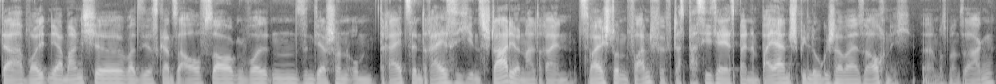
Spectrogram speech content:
da wollten ja manche, weil sie das Ganze aufsaugen wollten, sind ja schon um 13.30 Uhr ins Stadion halt rein. Zwei Stunden vor Anpfiff. Das passiert ja jetzt bei einem Bayern-Spiel logischerweise auch nicht, äh, muss man sagen.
